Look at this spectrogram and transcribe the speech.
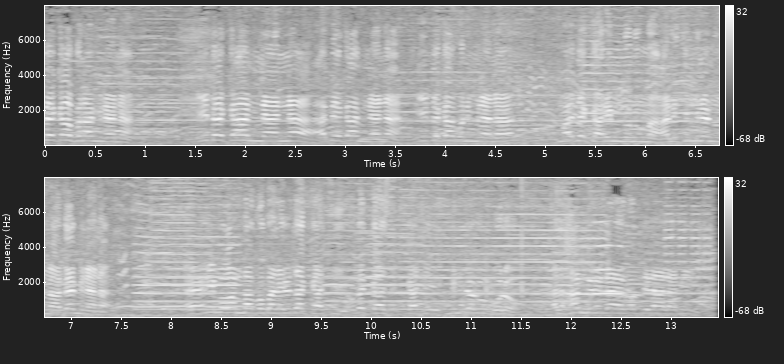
ibe ka fana minana ibe ka minana abe ka minana ibe ka kɔni minana kuma tɛ karim ninnu ma ani timinɛ ninnu a bɛ minana ni mɔgɔ min mako b'a la i bɛ taa kati o bɛ kati minitɛriw bolo alhamdulilayi rabbil alamin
